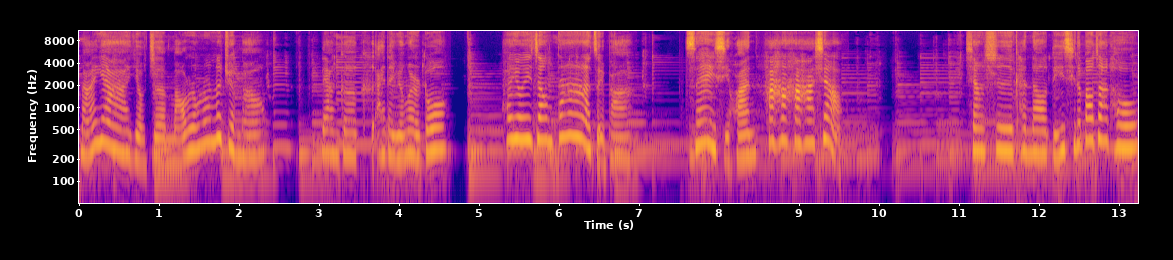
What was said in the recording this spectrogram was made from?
玛雅有着毛茸茸的卷毛，两个可爱的圆耳朵，还有一张大嘴巴，最喜欢哈哈哈哈笑，像是看到迪奇的爆炸头，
